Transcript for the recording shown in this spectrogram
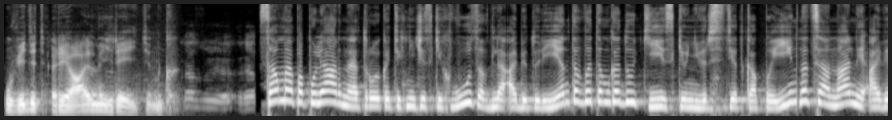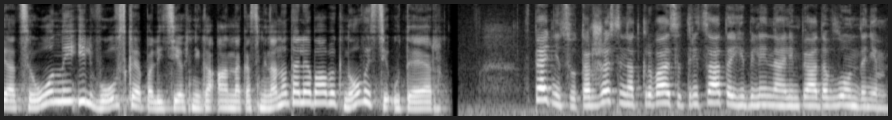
увидеть реальный рейтинг. Самая популярная тройка технических вузов для абитуриентов в этом году – Киевский университет КПИ, Национальный авиационный и Львовская политехника. Анна Космина, Наталья Бабык. Новости УТР. В пятницу торжественно открывается 30-я юбилейная Олимпиада в Лондоне.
